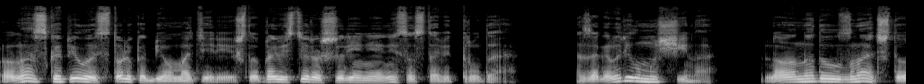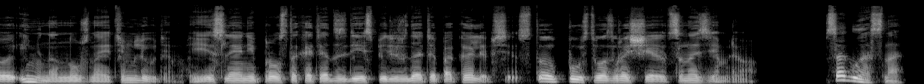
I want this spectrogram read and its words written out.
«У нас скопилось столько биоматерии, что провести расширение не составит труда», заговорил мужчина. Но надо узнать, что именно нужно этим людям. Если они просто хотят здесь переждать апокалипсис, то пусть возвращаются на Землю. Согласна.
